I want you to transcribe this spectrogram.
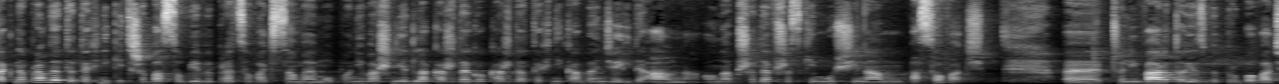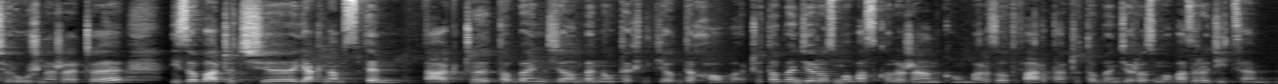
Tak naprawdę te techniki trzeba sobie wypracować samemu, ponieważ nie dla każdego każda technika będzie idealna. Ona przede wszystkim musi nam pasować. E, Czyli warto jest wypróbować różne rzeczy i zobaczyć, e, jak nam z tym, tak? Czy to będzie, będą techniki oddechowe, czy to będzie rozmowa z koleżanką, bardzo otwarta, czy to będzie rozmowa z rodzicem.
